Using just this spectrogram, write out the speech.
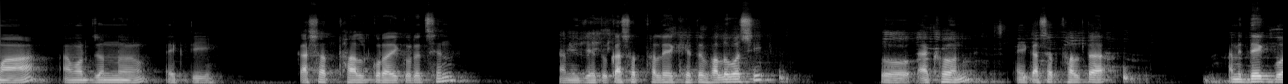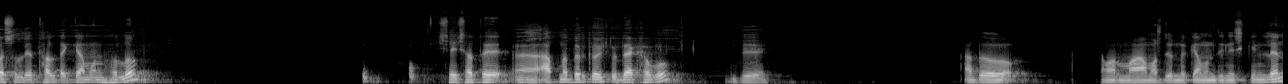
মা আমার জন্য একটি কাঁসার থাল ক্রয় করেছেন। আমি যেহেতু কাঁসার থালে খেতে ভালোবাসি, তো এখন এই কাঁসার থালটা আমি দেখব আসলে থালটা কেমন হলো। সেই সাথে আপনাদেরকেও একটু দেখাবো যে আদৌ আমার মা আমার জন্য কেমন জিনিস কিনলেন।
